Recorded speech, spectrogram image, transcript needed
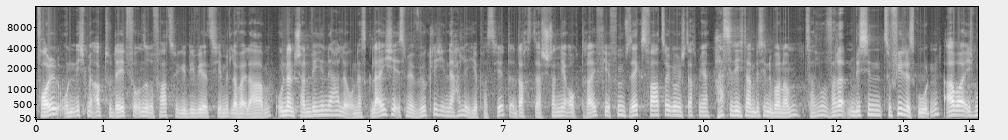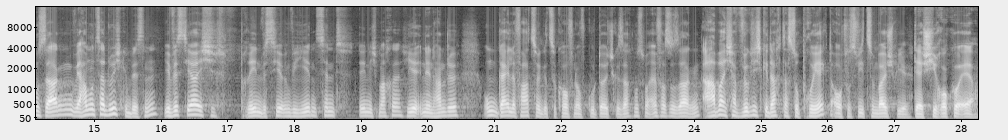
voll und nicht mehr up to date für unsere Fahrzeuge, die wir jetzt hier mittlerweile haben. Und dann standen wir hier in der Halle und das Gleiche ist mir wirklich in der Halle hier passiert. Da, dachte, da standen ja auch drei, vier, fünf, sechs Fahrzeuge und ich dachte mir, hast du dich da ein bisschen übernommen? War das ein bisschen zu viel des Guten? Aber ich muss sagen, wir haben uns da durchgebissen. Ihr wisst ja, ich reinvestiere irgendwie jeden Cent, den ich mache, hier in den Handel, um geile Fahrzeuge zu kaufen, auf gut Deutsch gesagt, muss man einfach so sagen. Aber ich habe wirklich gedacht, dass so Projektautos wie zum Beispiel der Scirocco R,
